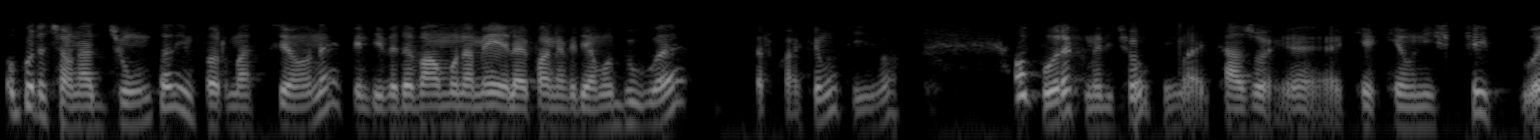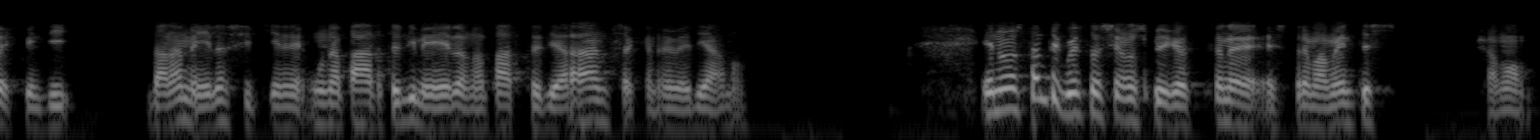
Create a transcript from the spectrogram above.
oppure c'è un'aggiunta di informazione, quindi vedevamo una mela e poi ne vediamo due per qualche motivo, oppure come dicevo prima il caso eh, che, che unisce i due, quindi dalla mela si tiene una parte di mela e una parte di arancia che noi vediamo. E nonostante questa sia una spiegazione estremamente, diciamo,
